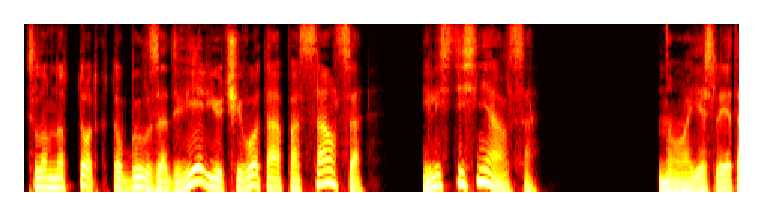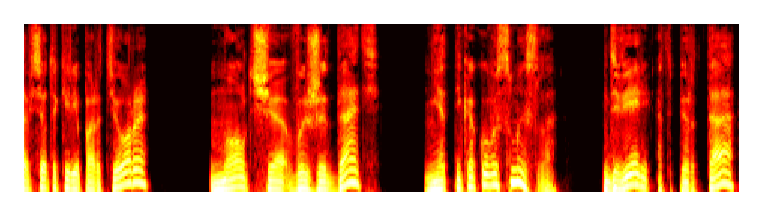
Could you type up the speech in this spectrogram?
словно тот, кто был за дверью, чего-то опасался или стеснялся. Но если это все-таки репортеры, молча выжидать нет никакого смысла. Дверь отперта,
